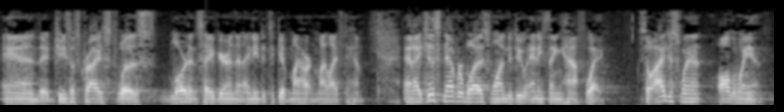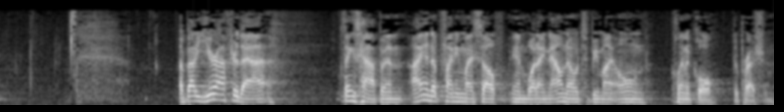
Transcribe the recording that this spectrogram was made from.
and that Jesus Christ was Lord and Savior and that I needed to give my heart and my life to Him. And I just never was one to do anything halfway. So I just went all the way in. About a year after that, things happen. I end up finding myself in what I now know to be my own clinical depression.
